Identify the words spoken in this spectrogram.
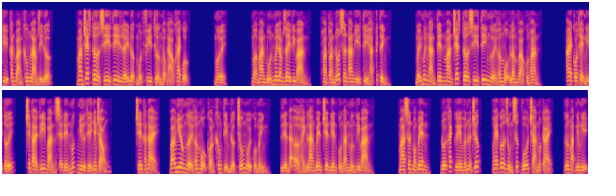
kỳ căn bản không làm gì được Manchester City lấy được một phi thường ngọc ảo khai cuộc. 10. Mở màn 45 giây ghi bàn, hoàn toàn đốt sân an ỉ tỷ hạt kích tỉnh. Mấy mươi ngàn tên Manchester City người hâm mộ lâm vào cuồng hoan. Ai có thể nghĩ tới, tranh tài ghi bàn sẽ đến mức như thế nhanh chóng. Trên khán đài, bao nhiêu người hâm mộ còn không tìm được chỗ ngồi của mình liền đã ở hành lang bên trên điên cuồng ăn mừng ghi bàn. Mà sân bóng bên đội khách ghế vấn luyện trước heger dùng sức vỗ chán một cái gương mặt nghiêm nghị.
